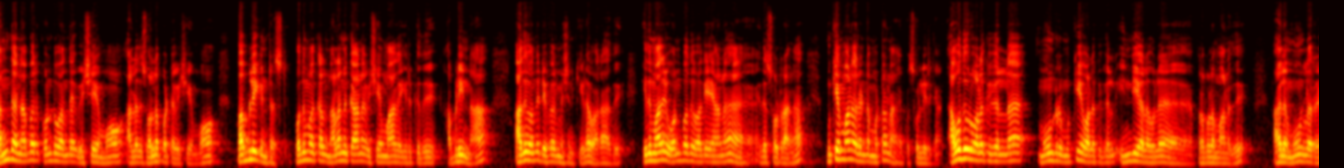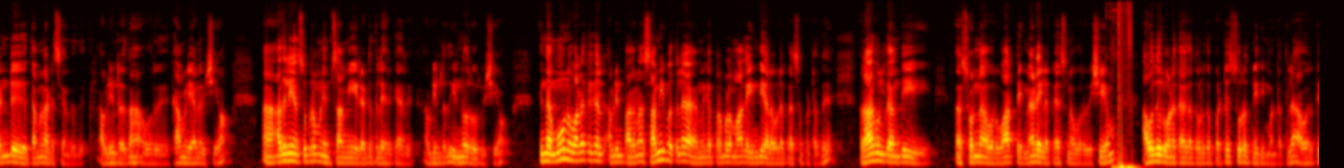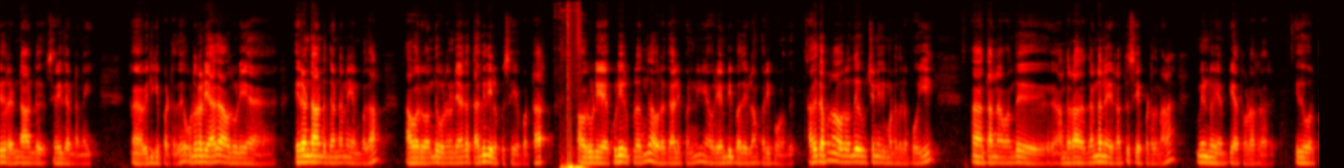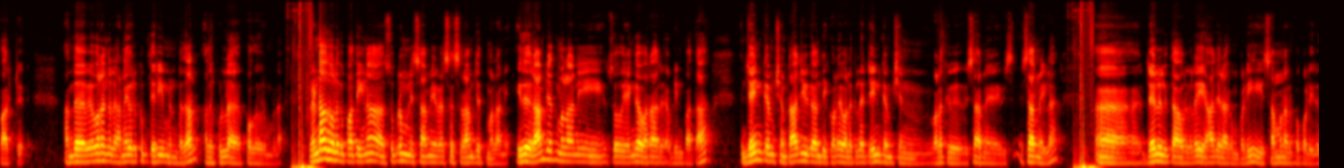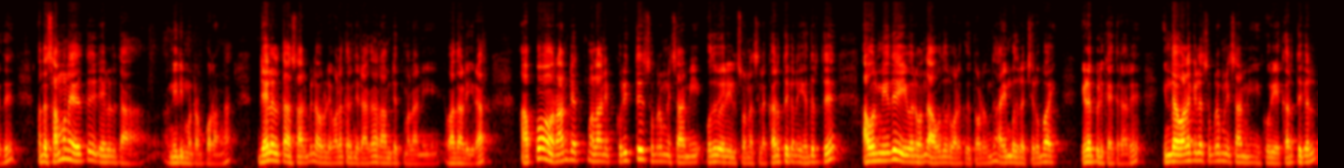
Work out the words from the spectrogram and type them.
அந்த நபர் கொண்டு வந்த விஷயமோ அல்லது சொல்லப்பட்ட விஷயமோ பப்ளிக் இன்ட்ரெஸ்ட் பொதுமக்கள் நலனுக்கான விஷயமாக இருக்குது அப்படின்னா அது வந்து டிஃபர்மேஷன் கீழே வராது. இது மாதிரி ஒன்பது வகையான இதை சொல்கிறாங்க முக்கியமான ரெண்டை மட்டும் நான் இப்போ சொல்லியிருக்கேன். அவதூறு வழக்குகளில் மூன்று முக்கிய வழக்குகள் இந்திய அளவில் பிரபலமானது. அதில் மூணில் ரெண்டு தமிழ்நாட்டை சேர்ந்தது அப்படின்றது தான் ஒரு காமெடியான விஷயம். அதுலேயும் சுப்பிரமணியம் சாமி ரெட்டத்தில் இருக்கார் அப்படின்றது இன்னொரு ஒரு விஷயம். இந்த மூணு வழக்குகள் அப்படின்னு பார்க்கணும் சமீபத்தில் மிக பிரபலமாக இந்திய அளவில் பேசப்பட்டது. ராகுல் காந்தி சொன்ன ஒரு வார்த்தை மேடையில் பேசின ஒரு விஷயம் அவதூறு வழக்காக தொடுக்கப்பட்டு சூரத் நீதிமன்றத்தில் அவருக்கு ரெண்டு ஆண்டு சிறை தண்டனை விதிக்கப்பட்டது. உடனடியாக அவருடைய இரண்டாண்டு தண்டனை என்பதால் அவர் வந்து உடனடியாக தகுதி இழப்பு செய்யப்பட்டார். அவருடைய குடியிருப்புலேருந்து அவரை காலி பண்ணி அவர் எம்பி பதவியெலாம் பறிப்போனது அதுக்கப்புறம் அவர் வந்து உச்சநீதிமன்றத்தில் போய் தன்னை வந்து அந்த தண்டனை ரத்து செய்யப்பட்டதுனால மீண்டும் எம்பியாக தொடர்றாரு. இது ஒரு பார்ட்டு அந்த விவரங்கள் அனைவருக்கும் தெரியும் என்பதால் அதற்குள்ளே போக விரும்பலை. ரெண்டாவது வழக்கு பார்த்தீங்கன்னா சுப்பிரமணிய சாமி வர்சஸ் ராம்ஜெத் மலானி. இது ராம்ஜெத் மலானி ஸோ எங்கே வராரு அப்படின்னு பார்த்தா ஜெயின் கமிஷன் ராஜீவ்காந்தி கொலை வழக்கில் ஜெயின் கமிஷன் வழக்கு விசாரணை விசாரணையில் ஜெயலலிதா அவர்களை ஆஜராகும்படி சம்மன் அனுப்பப்படுகிறது. அந்த சம்மனை எதிர்த்து ஜெயலலிதா நீதிமன்றம் போகிறாங்க ஜெயலலிதா சார்பில் அவருடைய வழக்கறிஞராக ராம்ஜெத் மலானி வாதாடுகிறார். அப்போ ராம்ஜெத் மலானி குறித்து சுப்பிரமணிய சாமி பொதுவெளியில் சொன்ன சில கருத்துக்களை எதிர்த்து அவர் மீது இவர் வந்து அவதூறு வழக்கு தொடர்ந்து ஐம்பது லட்சம் ரூபாய் இழப்பீடு கேட்குறாரு. இந்த வழக்கில் சுப்பிரமணிய சாமி கூறிய கருத்துக்கள்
